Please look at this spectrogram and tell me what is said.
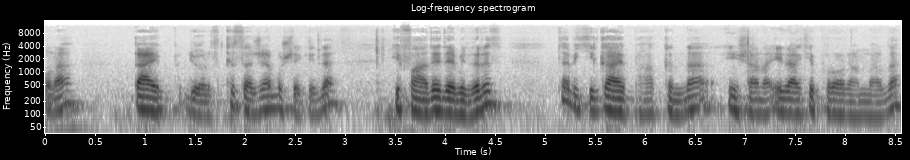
buna gayb diyoruz. Kısaca bu şekilde ifade edebiliriz. Tabii ki gayb hakkında inşallah ileriki programlarda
